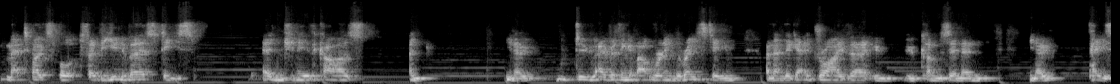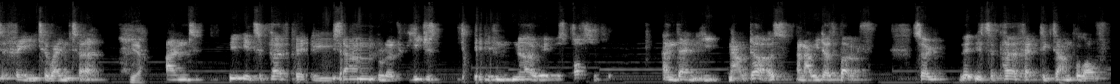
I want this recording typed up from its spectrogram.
Met Motorsport. So the universities engineer the cars and you know do everything about running the race team, and then they get a driver who who comes in and you know pays a fee to enter. Yeah. And it's a perfect example of he just didn't know it was possible. And then he now does, and now he does both. So it's a perfect example of,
